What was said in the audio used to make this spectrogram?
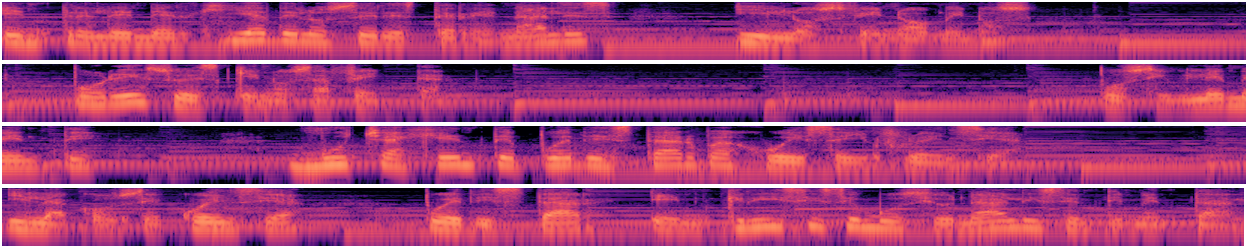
entre la energía de los seres terrenales y los fenómenos. Por eso es que nos afectan. Posiblemente, mucha gente puede estar bajo esa influencia y la consecuencia puede estar en crisis emocional y sentimental.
